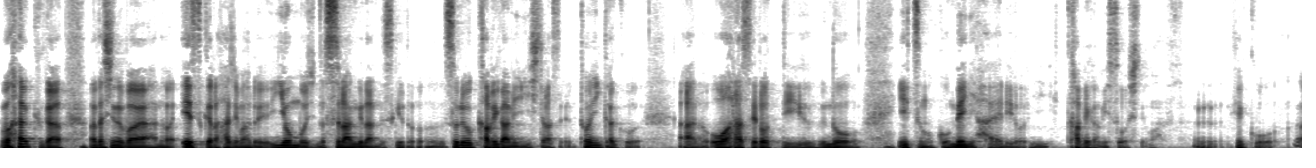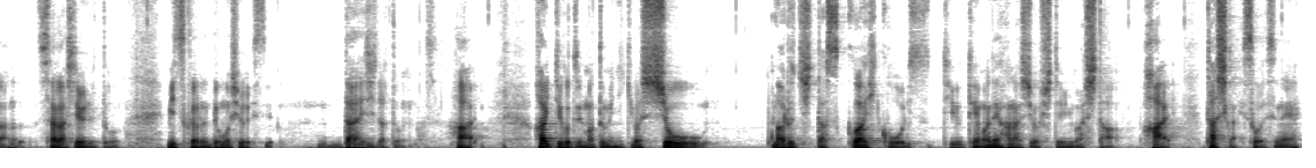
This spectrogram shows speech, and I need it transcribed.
ワークが私の場合あの S から始まる4文字のスラングなんですけどそれを壁紙にしてますとにかくあの終わらせろっていうのをいつもこう目に入るように壁紙そうしてます。結構あの探してみると見つかるんで面白いですよ。大事だと思います。はい。はい。ということでまとめにいきましょう。マルチタスクは非効率っていうテーマで話をしてみました。はい。確かにそうですね。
